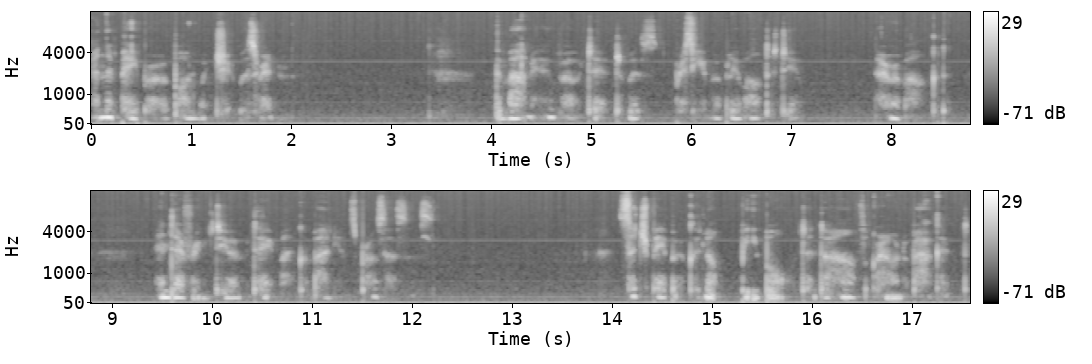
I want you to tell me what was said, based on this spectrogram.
and the paper upon which it was written. The man who wrote it was presumably well to do, I remarked, endeavouring to imitate my companion's processes. Such paper could not be bought under half a crown a packet.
